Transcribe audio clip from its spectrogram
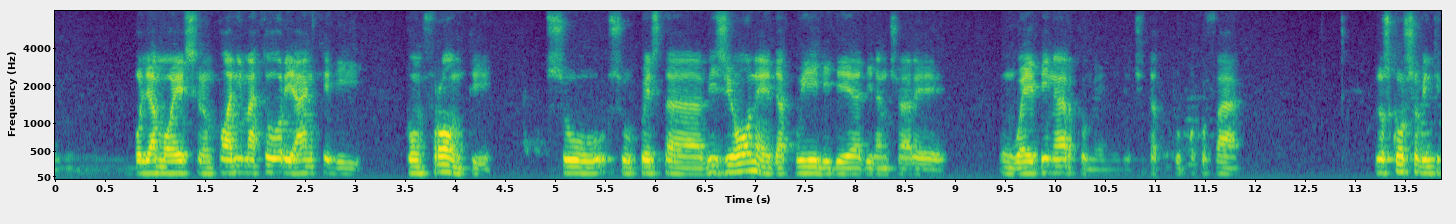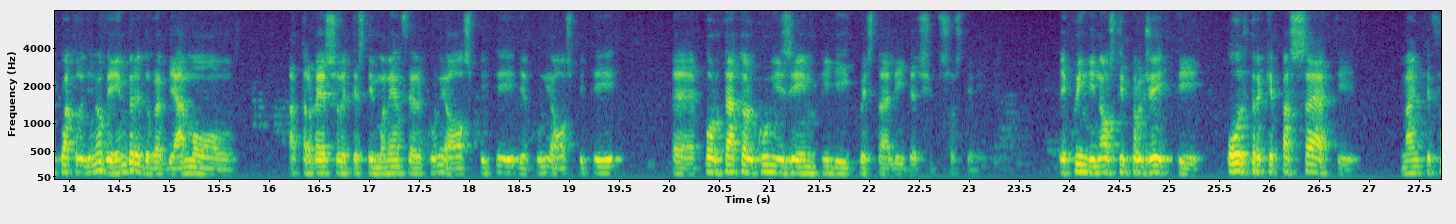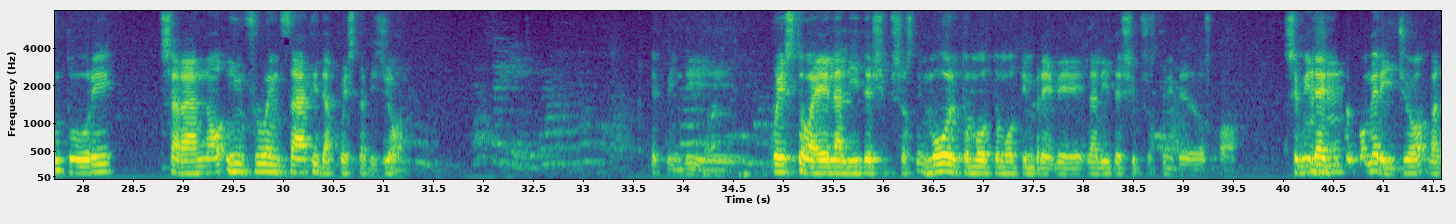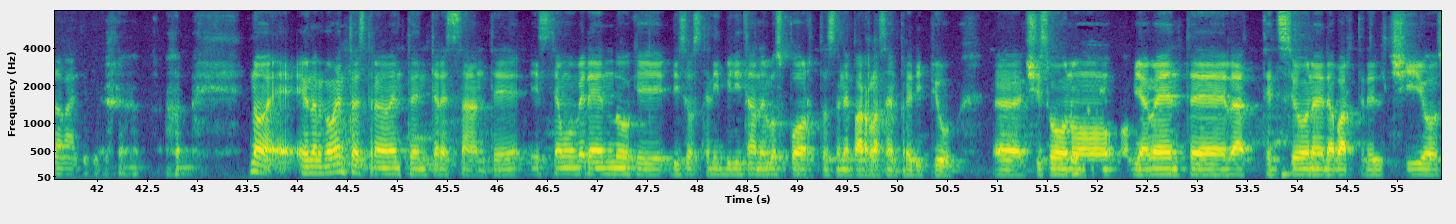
vogliamo essere un po' animatori anche di confronti su, su questa visione e da qui l'idea di lanciare un webinar, come hai citato tu poco fa, lo scorso 24 di novembre, dove abbiamo, attraverso le testimonianze di alcuni ospiti, di alcuni ospiti eh, portato alcuni esempi di questa leadership sostenibile. E quindi i nostri progetti, oltre che passati, ma anche futuri, saranno influenzati da questa visione. E quindi questo è la leadership sostenibile, molto molto molto in breve la leadership sostenibile dello sport. Se mi dai mhm. tutto il pomeriggio vado avanti tutto il pomeriggio. No, è, è, un argomento estremamente interessante e stiamo vedendo che di sostenibilità nello sport se ne parla sempre di più. Eh, ci sono ovviamente l'attenzione da parte del CIO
